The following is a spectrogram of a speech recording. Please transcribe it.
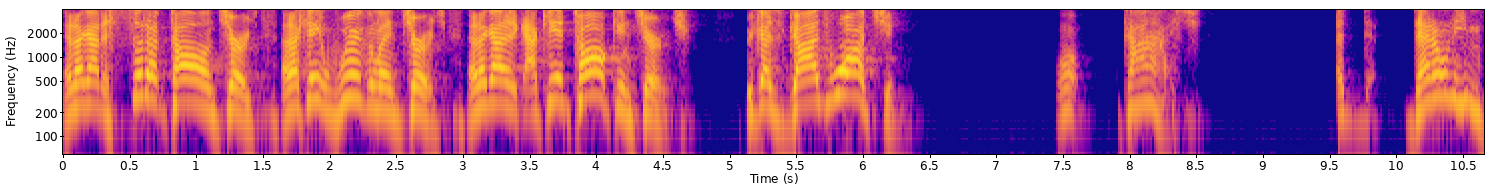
and I gotta sit up tall in church, and I can't wiggle in church, and I gotta I can't talk in church because God's watching. Well, gosh, uh, that don't even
